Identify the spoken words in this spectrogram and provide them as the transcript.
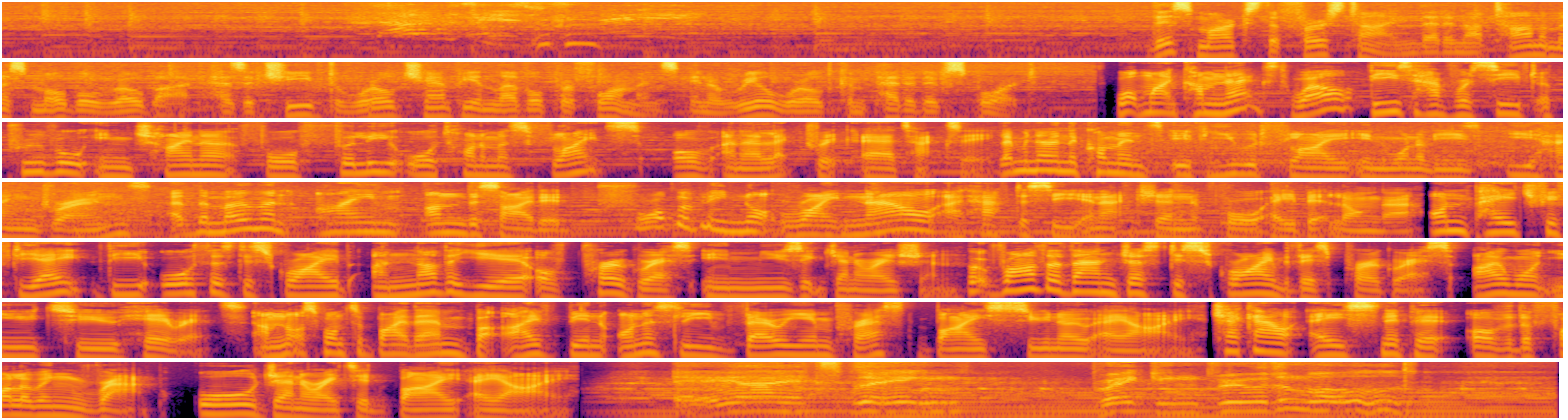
This marks the first time that an autonomous mobile robot has achieved world champion level performance in a real-world competitive sport. What might come next? Well, these have received approval in China for fully autonomous flights of an electric air taxi. Let me know in the comments if you would fly in one of these EHang drones. At the moment, I'm undecided. Probably not right now. I'd have to see in action for a bit longer. On page 58, the authors describe another year of progress in music generation. But rather than just describe this progress, I want you to hear it. I'm not sponsored by them, but I've been honestly very impressed impressed by Suno AI. Check out a snippet of the following rap, all generated by AI. AI explained, breaking through the mold,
